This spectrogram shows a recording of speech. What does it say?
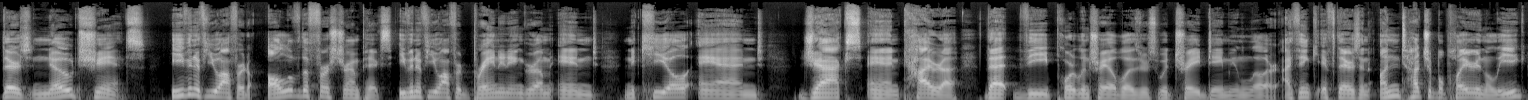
There's no chance, even if you offered all of the first round picks, even if you offered Brandon Ingram and Nickeil and Jax and Kira that the Portland Trailblazers would trade Damian Lillard. I think if there's an untouchable player in the league,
